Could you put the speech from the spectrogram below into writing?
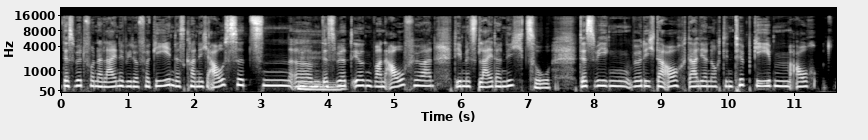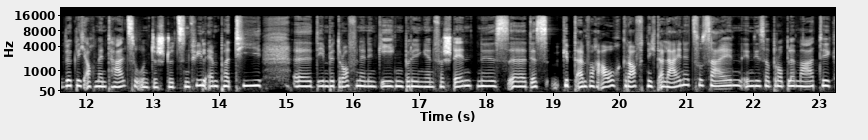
das wird von alleine wieder vergehen, das kann ich aussitzen, ähm, mhm. das wird irgendwann aufhören. Dem ist leider nicht so. Deswegen würde ich da auch Dalia noch den Tipp geben, auch wirklich auch mental zu unterstützen, viel Empathie äh, dem Betroffenen entgegenbringen, Verständnis, äh, das gibt einfach auch Kraft, nicht alleine zu sein in dieser Problematik,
